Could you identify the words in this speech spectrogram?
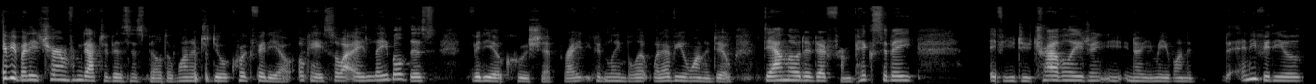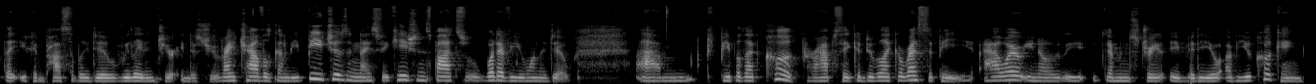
Hey everybody, Sharon from Dr. Business Builder wanted to do a quick video. Okay, so I labeled this video cruise ship, right? You can label it whatever you want to do. Downloaded it from Pixabay. If you do travel agent, you, you know, you may want to any video that you can possibly do relating to your industry, right? Travel is going to be beaches and nice vacation spots, whatever you want to do. Um, people that cook, perhaps they could do like a recipe. However, you know, you demonstrate a video of you cooking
